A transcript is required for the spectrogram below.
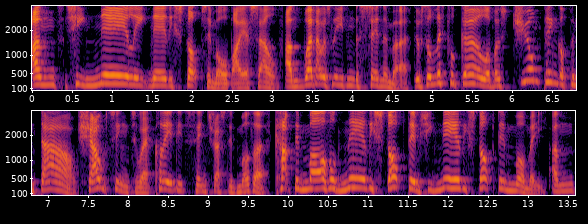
and she nearly, nearly stops him all by herself. And when I was leaving the cinema, there was a little girl almost jumping up and down, shouting to her clearly disinterested mother, Captain Marvel nearly stopped him. She nearly stopped him, mummy. And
